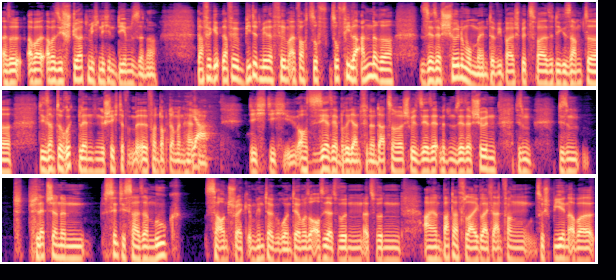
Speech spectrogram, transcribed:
Also, aber, aber sie stört mich nicht in dem Sinne. Dafür, gibt- dafür bietet mir der Film einfach so, so viele andere sehr, sehr schöne Momente, wie beispielsweise die gesamte, die gesamte Rückblendengeschichte von, äh, von Dr. Manhattan. Ja. Die ich, die ich auch sehr, sehr brillant finde. Und da zum Beispiel sehr, sehr, mit einem sehr, sehr schönen, diesem, diesem plätschernden Synthesizer Moog Soundtrack im Hintergrund, der immer so aussieht, als würden, als würden Iron Butterfly gleich anfangen zu spielen, aber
